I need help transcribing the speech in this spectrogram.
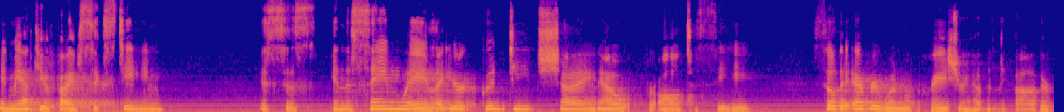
In Matthew 5:16, it says, "In the same way, let your good deeds shine out for all to see, so that everyone will praise your Heavenly Father.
